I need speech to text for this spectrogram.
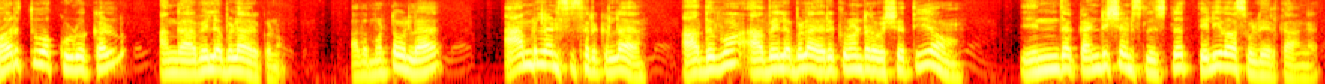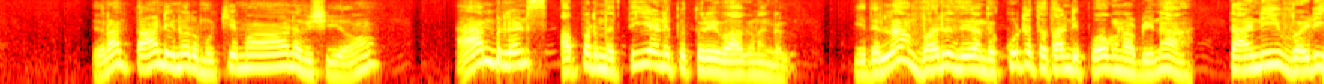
மருத்துவ குழுக்கள் அங்கே அவைலபிளாக இருக்கணும். அது மட்டும் இல்லை ஆம்புலன்சஸ் இருக்குல்ல அதுவும் அவைலபிளாக இருக்கணுன்ற விஷயத்தையும் இந்த கண்டிஷன்ஸ் லிஸ்ட்டில் தெளிவாக சொல்லியிருக்காங்க. இதெல்லாம் தாண்டி இன்னொரு முக்கியமான விஷயம் ஆம்புலன்ஸ் அப்புறம் இந்த தீயணைப்புத்துறை வாகனங்கள். இதெல்லாம் வருது அந்த கூட்டத்தை தாண்டி போகணும் அப்படின்னா தனி வழி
